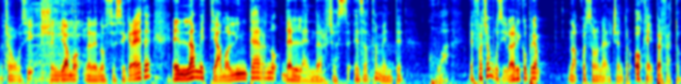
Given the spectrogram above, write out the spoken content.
Facciamo così, scendiamo nelle nostre segrete e la mettiamo all'interno dell'ender chest, esattamente qua. E facciamo così, la ricopriamo... No, questo non è il centro. Ok, perfetto.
